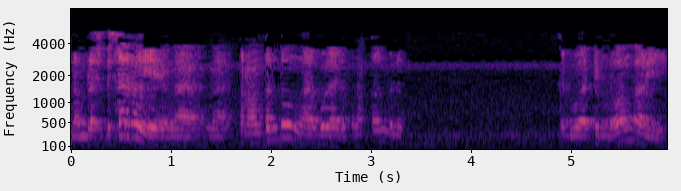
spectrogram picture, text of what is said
16 besar kali ya nggak nggak penonton tuh nggak boleh ada penonton bener kedua tim doang kali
